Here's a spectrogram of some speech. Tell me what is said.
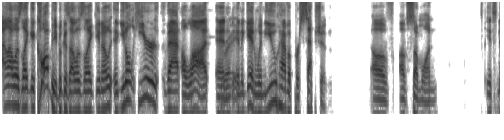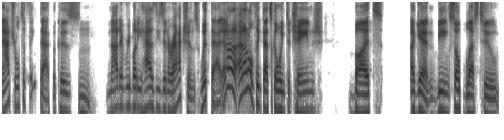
I was like, it caught me because I was like, you know, you don't hear that a lot, and Right. and again, when you have a perception of of someone, it's natural to think that because Mm. not everybody has these interactions with that, and I and I don't think that's going to change, but again, being so blessed to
